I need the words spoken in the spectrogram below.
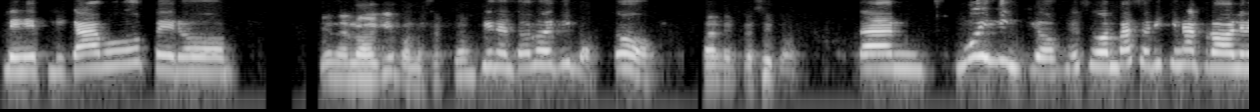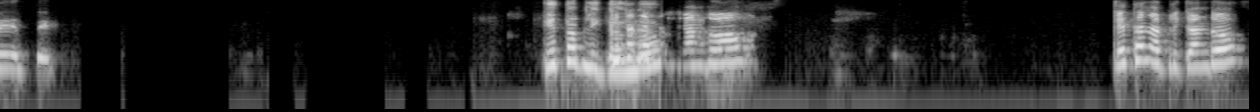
les explicamos, pero Tienen los equipos, ¿no es cierto? tienen todos los equipos, todos. Están limpiecitos. Están muy limpios en su envase original probablemente. ¿Qué está ¿Qué están aplicando? aplicando? ¿Qué están aplicando?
